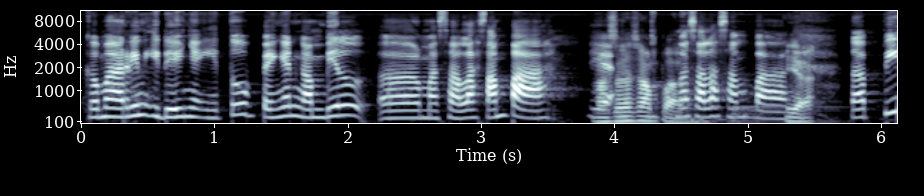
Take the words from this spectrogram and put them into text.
kemarin idenya itu pengen ngambil eh, masalah sampah. Iya. masalah sampah. Masalah sampah. Ya. Tapi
